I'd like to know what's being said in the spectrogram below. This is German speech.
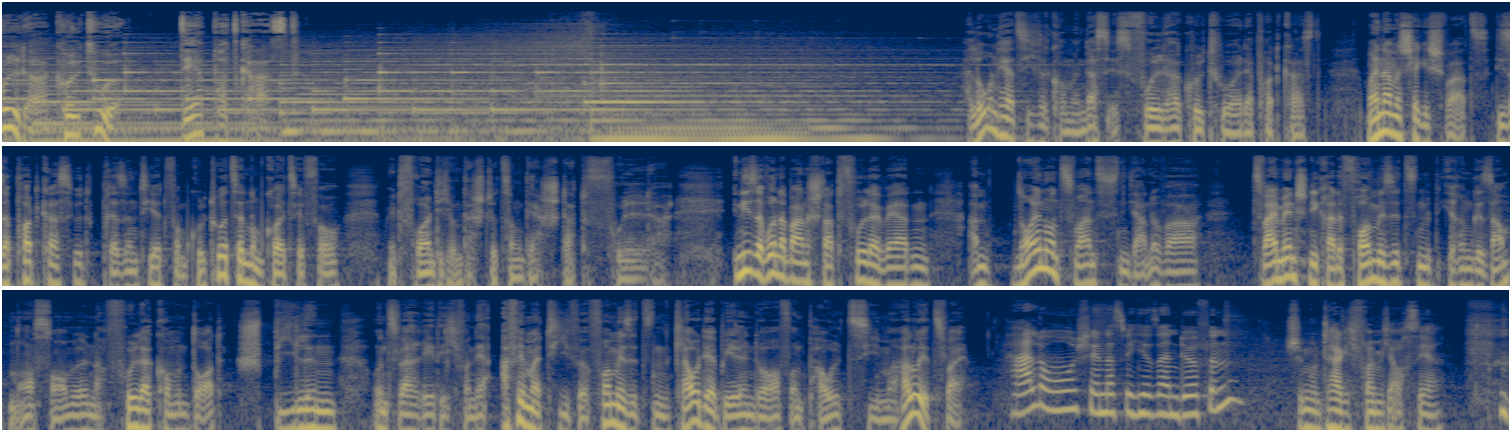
Fulda Kultur, der Podcast. Hallo und herzlich willkommen. Das ist Fulda Kultur, der Podcast. Mein Name ist Shaggy Schwarz. Dieser Podcast wird präsentiert vom Kulturzentrum Kreuz e.V. mit freundlicher Unterstützung der Stadt Fulda. In dieser wunderbaren Stadt Fulda werden am 29. Januar zwei Menschen, die gerade vor mir sitzen, mit ihrem gesamten Ensemble nach Fulda kommen und dort spielen. Und zwar rede ich von der Affirmative. Vor mir sitzen Claudia Behlendorf und Paul Ziemer. Hallo ihr zwei. Hallo, schön, dass wir hier sein dürfen. Schönen guten Tag, ich freue mich auch sehr.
